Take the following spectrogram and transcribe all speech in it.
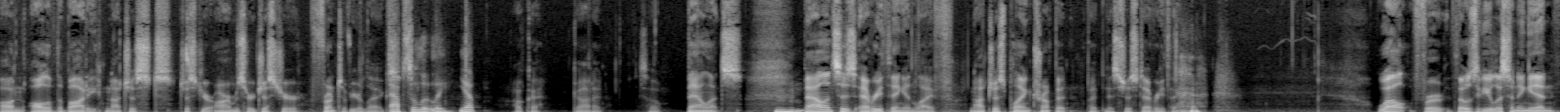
on all of the body, not just just your arms or just your front of your legs. Absolutely. Yep. Okay, got it. So balance. Mhm. Balance is everything in life, not just playing trumpet, but it's just everything. well, for those of you listening in,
